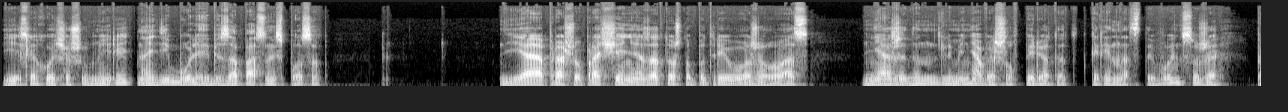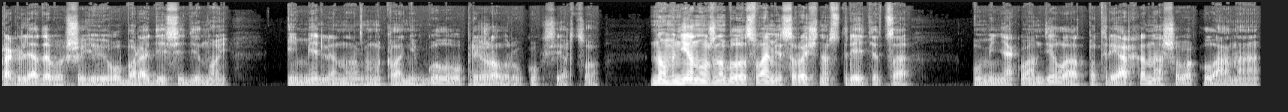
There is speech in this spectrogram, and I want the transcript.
Если хочешь умереть, найди более безопасный способ. Я прошу прощения за то, что потревожил вас. Неожиданно для меня вышел вперед этот коренастый воин с уже проглядывавший его бороде сединой и, медленно наклонив голову, прижал руку к сердцу. «Но мне нужно было с вами срочно встретиться. У меня к вам дело от патриарха нашего клана.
